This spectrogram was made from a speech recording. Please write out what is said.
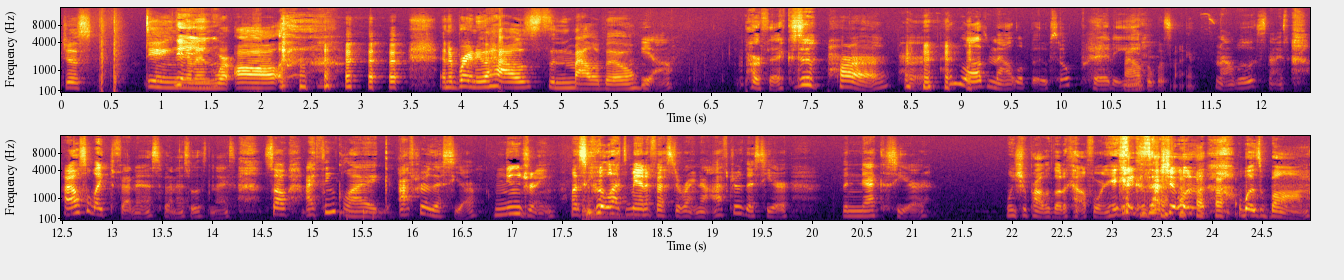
Just ding, Ding. and then we're all in a brand new house in Malibu. yeah perfect Per. Per. i love malibu so pretty Malibu was nice. Malibu was nice. I also liked Venice. Venice was nice. So I think like after this year, new dream. Let's let's manifest it right now. After this year, the next year, we should probably go to California again because that shit was was bomb.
